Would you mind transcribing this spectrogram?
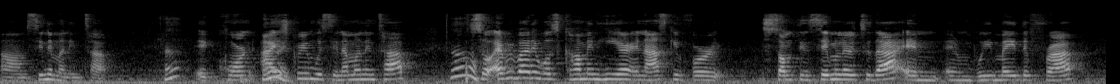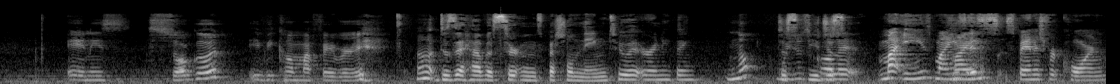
um, cinnamon in top. Huh? A corn Really? ice cream with cinnamon in top. Oh. So everybody was coming here and asking for something similar to that, and, and we made the frap, and it's so good. It become my favorite. Oh, does it have a certain special name to it or anything? no, Just- we just you call just- it Maize, maize, Maize? is Spanish for corn.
